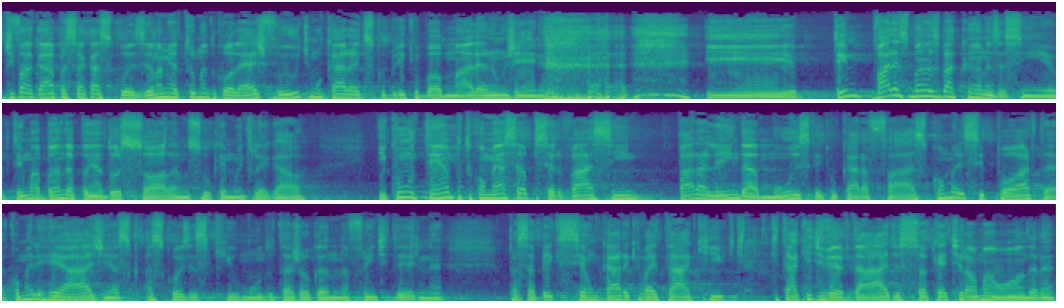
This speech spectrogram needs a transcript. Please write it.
devagar para sacar as coisas. Eu, na minha turma do colégio, fui o último cara a descobrir que o Bob Marley era um gênio. e tem várias bandas bacanas, assim. Eu tenho uma banda Apanhador Sola no Sul, que é muito legal. E com o tempo, tu começa a observar, assim, para além da música que o cara faz, como ele se porta, como ele reage às, às coisas que o mundo está jogando na frente dele, né? Para saber que se é um cara que vai estar tá aqui, que está aqui de verdade, só quer tirar uma onda, né?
